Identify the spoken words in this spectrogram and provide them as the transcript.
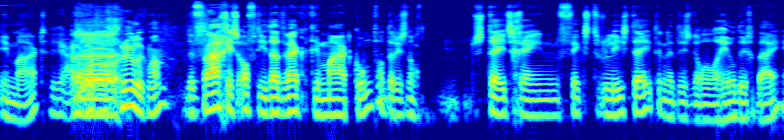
in maart. Ja, dat wordt Eh, wel gruwelijk, man. De vraag is of die daadwerkelijk in maart komt, want er is nog steeds geen fixed release date en het is nog wel heel dichtbij.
